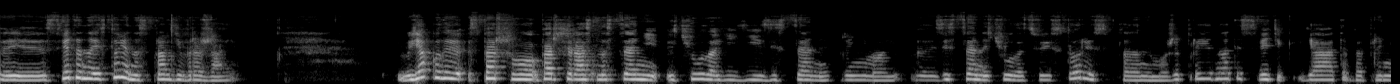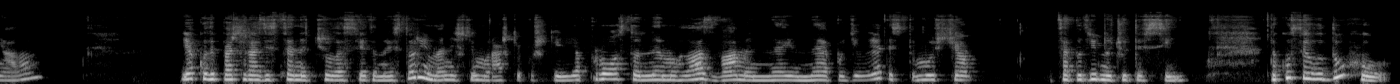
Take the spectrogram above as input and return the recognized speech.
Е, Світлана історія насправді вражає. Я коли з першого, перший раз на сцені чула її зі сцени, приймаю, е, зі сцени чула цю історію, Світлана не може приєднатися. Світік, я тебе прийняла. Я коли перший раз зі сцени чула Світину історію, в мене йшли мурашки по шкірі. Я просто не могла з вами нею не поділитись, тому що це потрібно чути всім. Таку силу духу,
